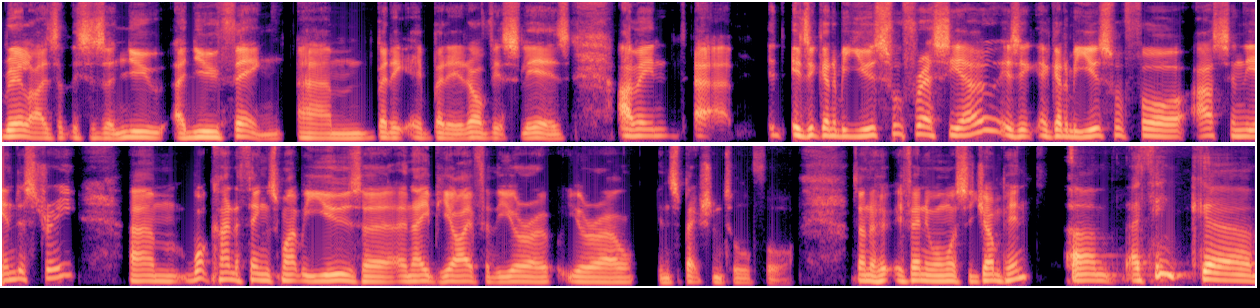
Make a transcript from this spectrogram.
realize that this is a new a new thing um, but it but it obviously is i mean uh, is it going to be useful for SEO? Is it going to be useful for us in the industry? Um, what kind of things might we use uh, an API for the Euro, URL inspection tool for? I don't know if anyone wants to jump in. Um, I think uh,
